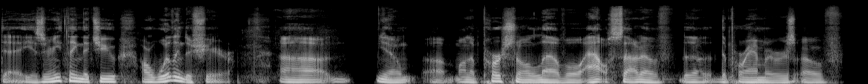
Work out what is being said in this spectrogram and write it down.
today. Is there anything that you are willing to share? Uh, you know, uh, on a personal level, outside of the the parameters of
